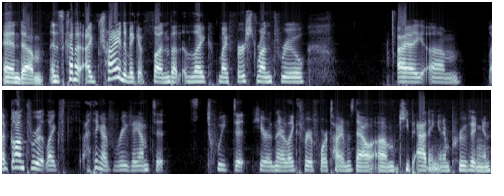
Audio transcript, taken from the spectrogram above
And um, and it's kind of I'm trying to make it fun, but like my first run through, I um I've gone through it like I think I've revamped it, tweaked it here and there like three or four times now. Um, keep adding and improving, and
